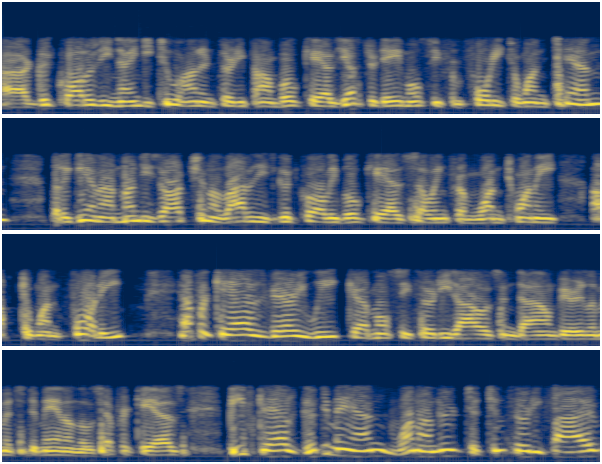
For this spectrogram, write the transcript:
Uh, good quality 92, 130 pound bull calves yesterday, mostly from 40 to 110. But again, on Monday's auction, a lot of these good quality bull calves selling from 120 up to 140. Heifer calves very weak, uh, mostly $30 and down. Very limited demand on those heifer calves. Beef calves, good demand, 100 to 235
